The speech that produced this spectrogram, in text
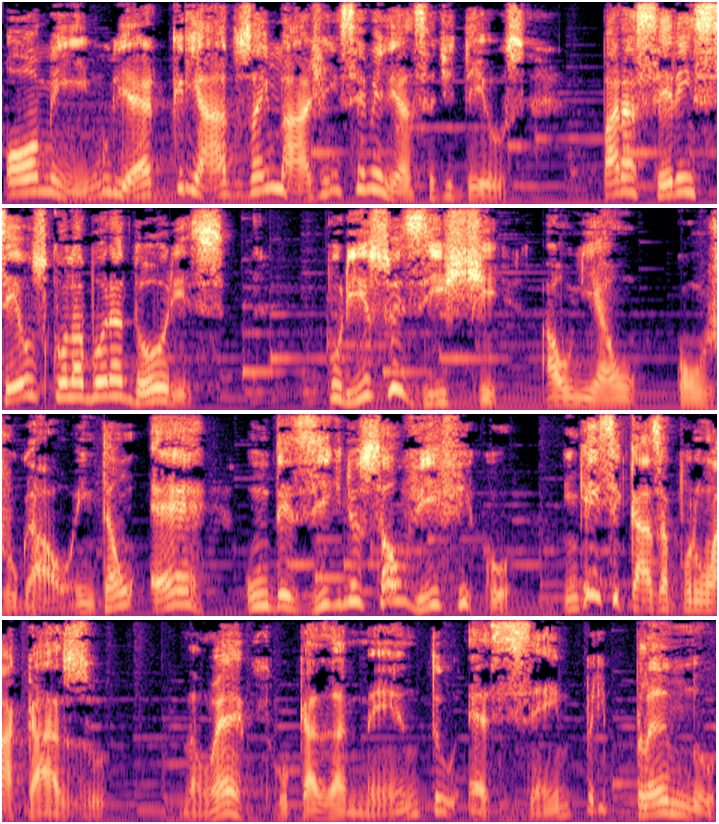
Homem e mulher criados à imagem e semelhança de Deus, para serem seus colaboradores. Por isso existe a união conjugal. Então é um desígnio salvífico. Ninguém se casa por um acaso, não é? O casamento é sempre plano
